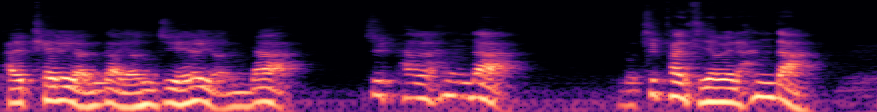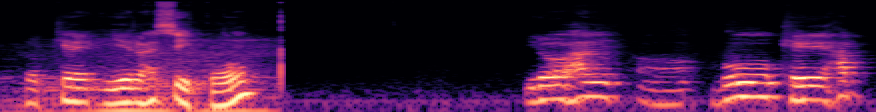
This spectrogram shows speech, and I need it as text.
발표를 연다, 연주회를 연다, 출판을 한다, 뭐 출판 기념회를 한다. 그렇게 이해를 할 수 있고 이러한 어, 무계합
